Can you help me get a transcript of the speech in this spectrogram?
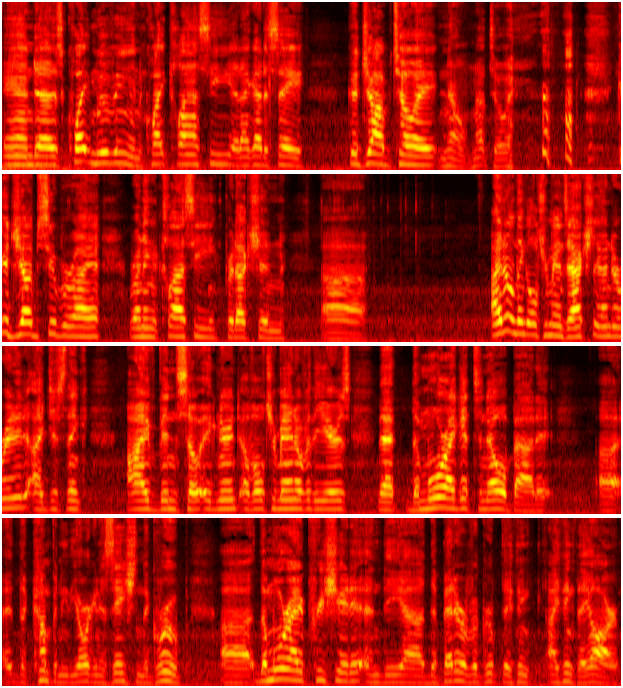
and uh, is quite moving and quite classy. And I got to say, good job, Toei. No, not Toei. good job, Tsuburaya, running a classy production. Uh, I don't think Ultraman's actually underrated. I just think I've been so ignorant of Ultraman over the years that the more I get to know about it, uh, the company, the organization, the group, uh, the more I appreciate it, and the uh, the better of a group they think I think they are.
